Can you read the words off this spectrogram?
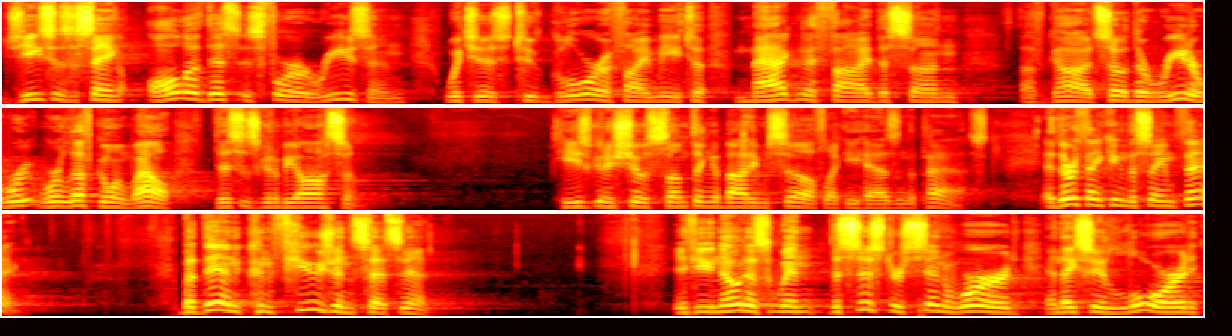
Jesus is saying all of this is for a reason, which is to glorify me, to magnify the Son of God. So the reader, we're, we're left going, wow, this is going to be awesome. He's going to show something about himself like he has in the past. And they're thinking the same thing. But then confusion sets in. If you notice, when the sisters send word and they say, Lord,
